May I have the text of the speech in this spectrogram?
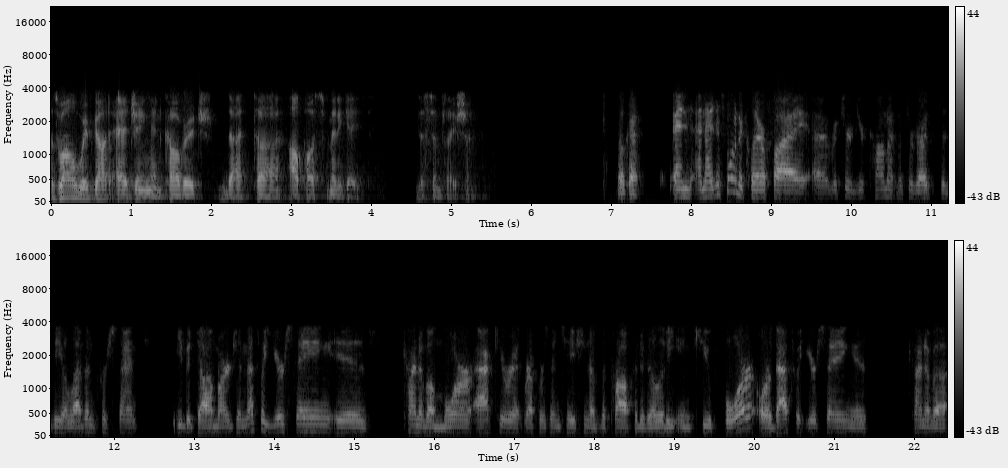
As well, we've got hedging and coverage that uh, help us mitigate this inflation. Okay. And, and I just wanted to clarify, uh, Richard, your comment with regards to the 11% EBITDA margin. That's what you're saying is kind of a more accurate representation of the profitability in Q4? Or that's what you're saying is kind of a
